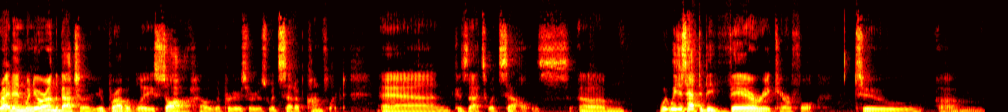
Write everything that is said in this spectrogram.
Right. And when you were on The Bachelor, you probably saw how the producers would set up conflict. And because that's what sells. Um, we, we just have to be very careful to um,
